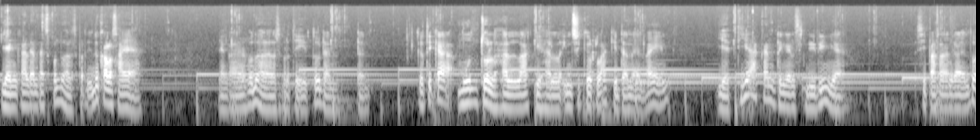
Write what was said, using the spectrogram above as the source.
Yang kalian respon tuh hal seperti itu kalau saya yang kalian respon tuh hal, hal seperti itu dan dan ketika muncul hal lagi hal insecure lagi dan lain-lain ya dia akan dengan sendirinya si pasangan kalian itu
